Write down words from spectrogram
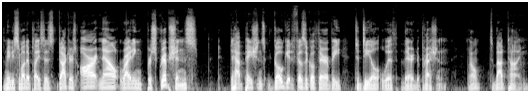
and maybe some other places, doctors are now writing prescriptions to have patients go get physical therapy to deal with their depression. Well, it's about time.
